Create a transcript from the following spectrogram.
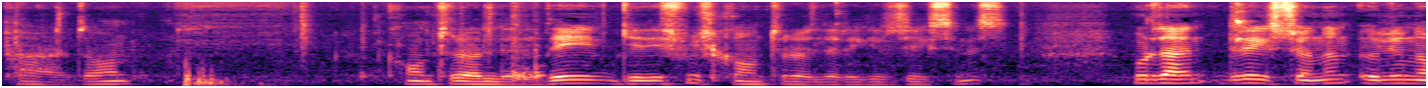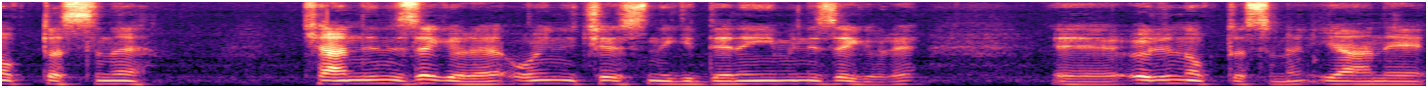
pardon kontrollere değil gelişmiş kontrollere gireceksiniz. Buradan direksiyonun ölü noktasını kendinize göre oyun içerisindeki deneyiminize göre e, ölü noktasını yani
